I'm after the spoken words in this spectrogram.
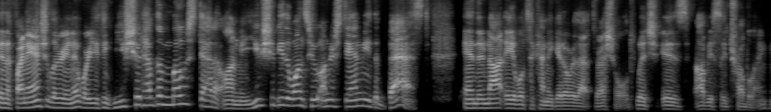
in the financial arena, where you think you should have the most data on me, you should be the ones who understand me the best. And they're not able to kind of get over that threshold, which is obviously troubling.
